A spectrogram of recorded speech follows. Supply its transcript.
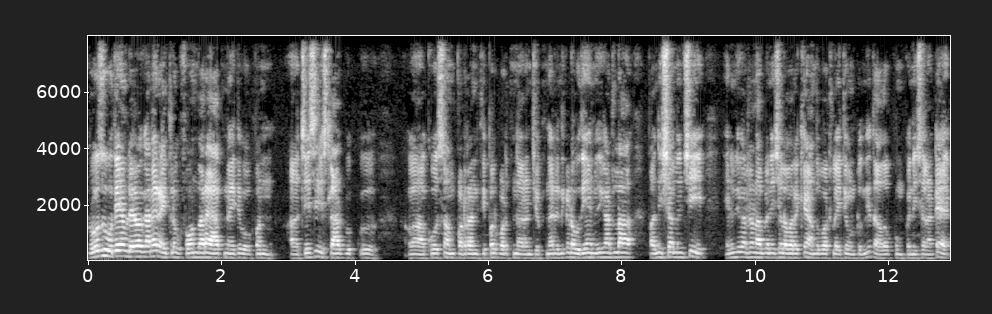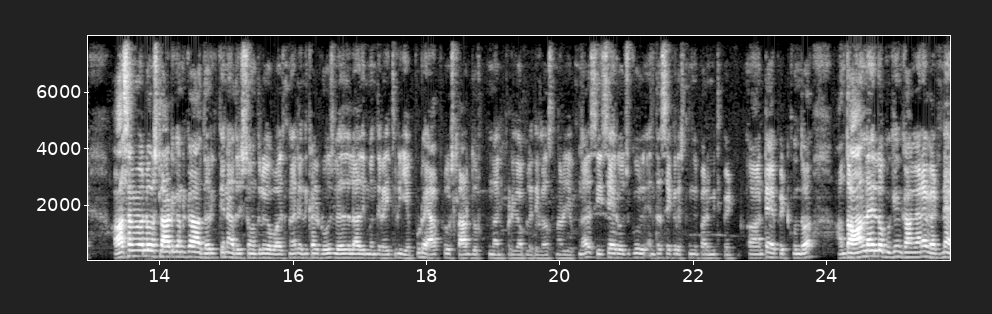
రోజు ఉదయం లేవగానే రైతులకు ఫోన్ ద్వారా యాప్ని అయితే ఓపెన్ చేసి స్లాట్ బుక్ కోసం పడడానికి తిప్పలు పడుతున్నారని చెప్తున్నారు. ఎందుకంటే ఉదయం ఎనిమిది గంటల పది నిమిషాల నుంచి ఎనిమిది గంటల నలభై నిమిషాల వరకే అందుబాటులో అయితే ఉంటుంది. దాదాపు ముప్పై నిమిషాలు. అంటే ఆ సమయంలో స్లాట్ కనుక దొరికితేనే అదృష్టవంతులుగా భావిస్తున్నారు. ఎందుకంటే రోజు వేలాది మంది రైతులు ఎప్పుడు యాప్లో స్లాట్ దొరుకుతుందని పడిగాపులు అయితే కాస్తున్నారు చెప్తున్నారు. సీసీఐ రోజుకు ఎంత సేకరిస్తుంది పరిమితి పెట్టు అంటే పెట్టుకుందో అంత ఆన్లైన్లో బుకింగ్ కాగానే వెంటనే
